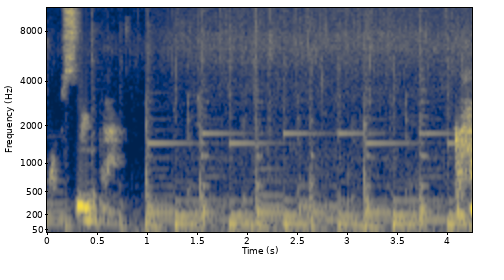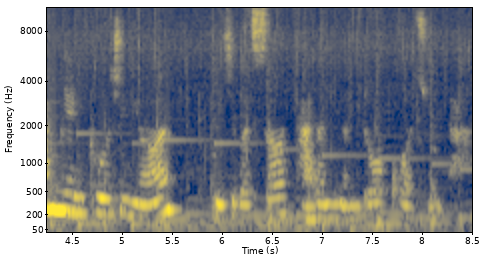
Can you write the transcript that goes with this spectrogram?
굽습니다. 그한 면이 구워지면 뒤집어서 다른 면도 구워줍니다.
